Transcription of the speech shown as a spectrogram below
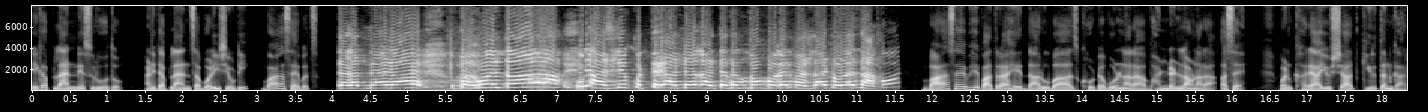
एका प्लॅनने सुरू होतो आणि त्या प्लॅनचा बळी शेवटी बाळासाहेबच. जगात न्याय नाही. भगवंता! हे. असली कुत्रे अन्न करतात तो बघत बसला डोळे झाकून. बाळासाहेब हे पात्र आहे दारूबाज खोटं बोलणारा भांडण लावणारा असे. पण खऱ्या आयुष्यात कीर्तनकार.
